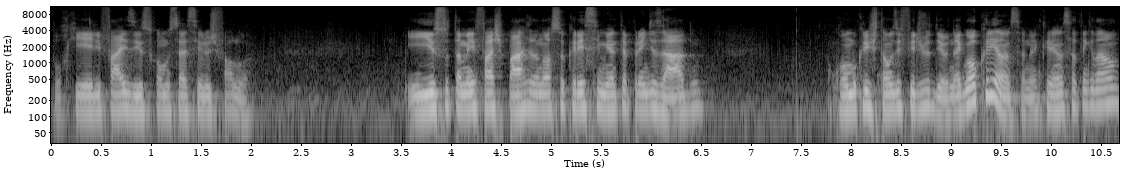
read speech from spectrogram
porque ele faz isso, como o C.S. Falou. E isso também faz parte do nosso crescimento e aprendizado como cristãos e filhos de Deus. É igual criança, né? Criança tem que dar,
